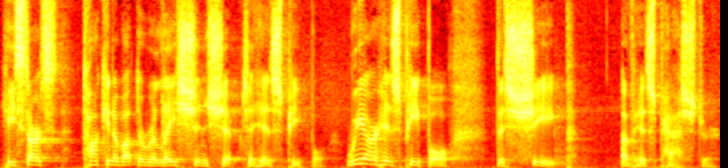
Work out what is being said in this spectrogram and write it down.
he starts talking about the relationship to his people. We are his people, the sheep of his pasture.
